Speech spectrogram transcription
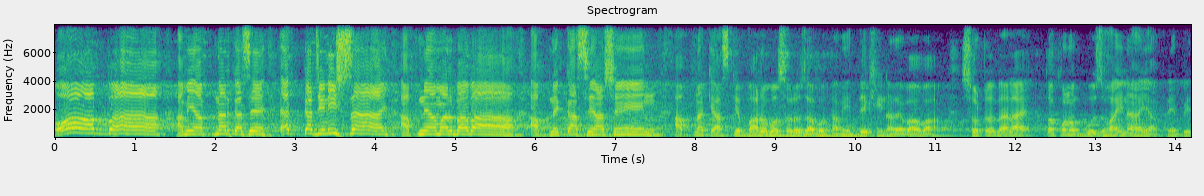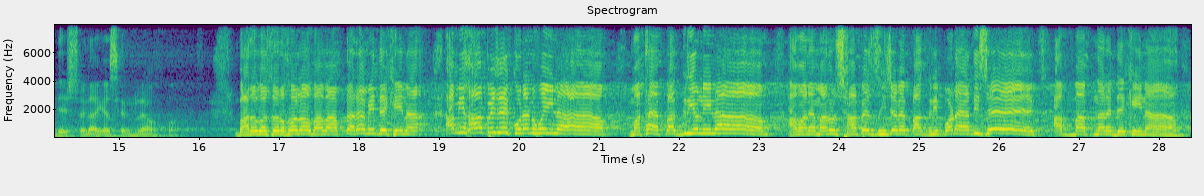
ও আব্বা, আমি আপনার কাছে একটা জিনিস চাই। আপনি আমার বাবা, আপনি কাছে আসেন। আপনাকে আজকে বারো বছরও যাবত আমি দেখি না রে বাবা। ছোটবেলায় তখনও বুঝ হয় নাই, আপনি বিদেশ চলে গেছেন রে আব্বা। বারো বছর হলো, বাবা, আপনার আমি দেখি না। আমি হাফেজে কোরআন হইলাম, মাথায় পাগড়িও নিলাম, আমার মানুষ হাফেজ হিসেবে পাগড়ি পড়ায় দিছে। আব্বা, আপনারে দেখি না,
